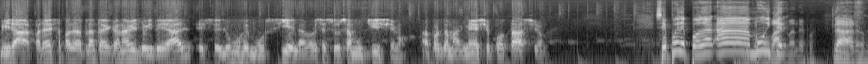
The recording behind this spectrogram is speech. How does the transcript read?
Mira, para esa, para la planta del cannabis lo ideal es el humus de murciélago, ese se usa muchísimo, aporta magnesio, potasio. ¿Se puede podar? Ah, como muy inter- Batman después. Claro,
